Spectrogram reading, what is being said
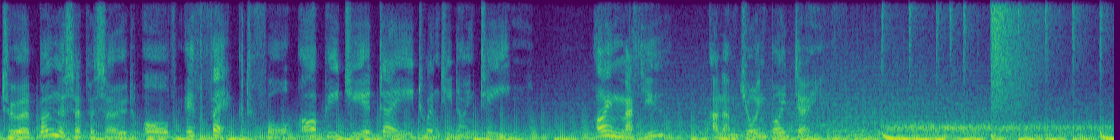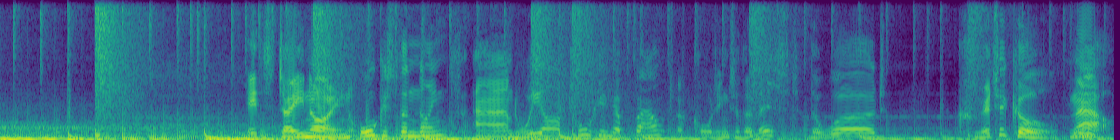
to a bonus episode of Effect for RPG A Day 2019. I'm Matthew, and I'm joined by Dave. It's day 9, August the 9th, and we are talking about, according to the list, the word critical. Hmm. Now,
